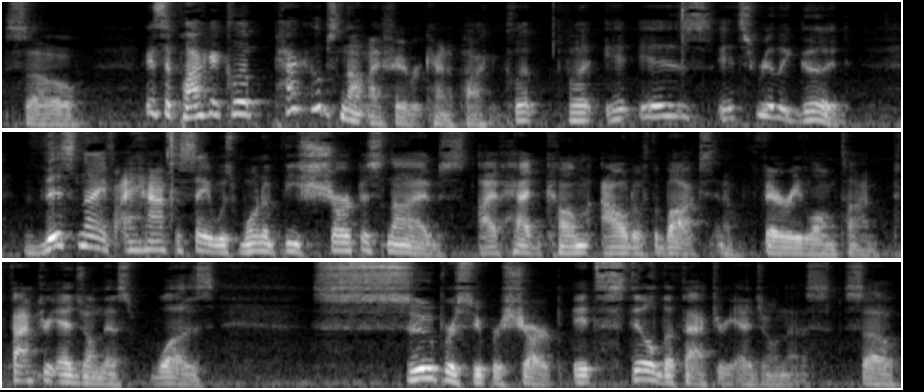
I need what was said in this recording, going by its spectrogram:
So, it's a pocket clip, pocket clip's not my favorite kind of pocket clip, but it is, it's really good. This knife, I have to say, was one of the sharpest knives I've had come out of the box in a very long time. Factory edge on this was super, super sharp. It's still the factory edge on this. So,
